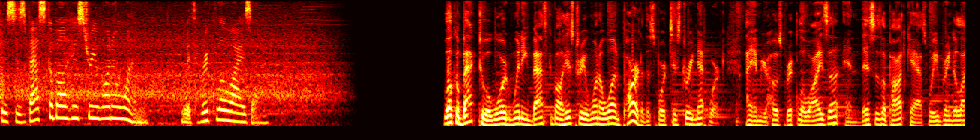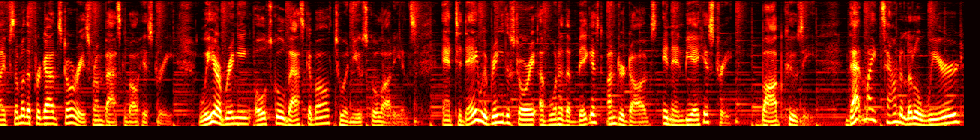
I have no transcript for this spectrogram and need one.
This is Basketball History 101 with Rick Loiza. Welcome back to award winning Basketball History 101, part of the Sports History Network. I am your host, Rick Loiza, and this is a podcast where we bring to life some of the forgotten stories from basketball history. We are bringing old school basketball to a new school audience. And today we bring you the story of one of the biggest underdogs in NBA history, Bob Cousy. That might sound a little weird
